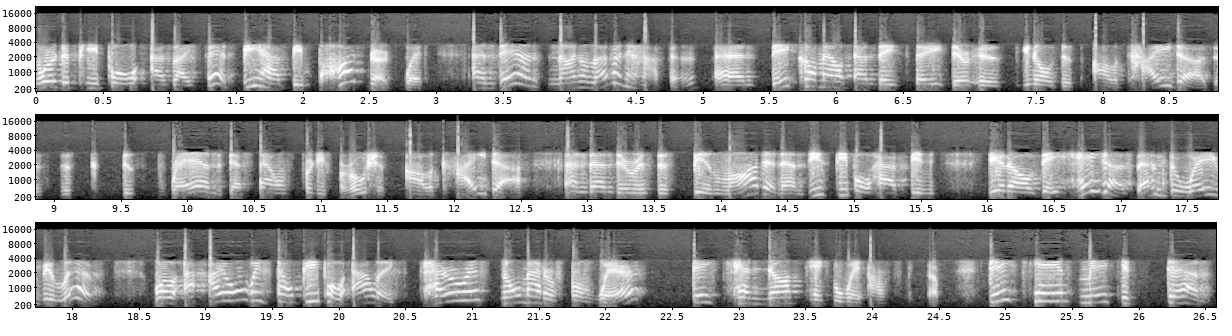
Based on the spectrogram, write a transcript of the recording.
were the people, as I said, we have been partnered with. And then 9/11 happens, and they come out and they say there is, you know, this Al Qaeda, this this this brand that sounds pretty ferocious, Al Qaeda, and then there is this Bin Laden, and these people have been, you know, they hate us and the way we live. Well, I, I always tell people, Alex, terrorists, no matter from where, they cannot take away our freedom. They can't make a dent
